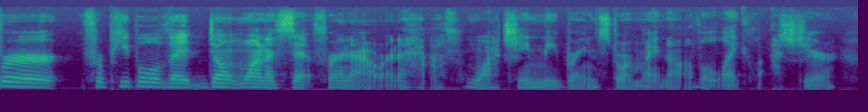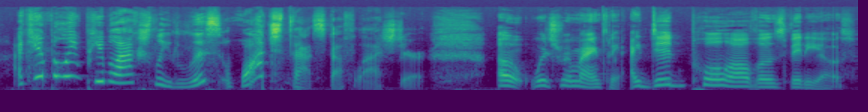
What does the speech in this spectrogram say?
for for people that don't want to sit for an hour and a half watching me brainstorm my novel like last year. I can't believe people actually listen watched that stuff last year. Oh, which reminds me, I did pull all those videos.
